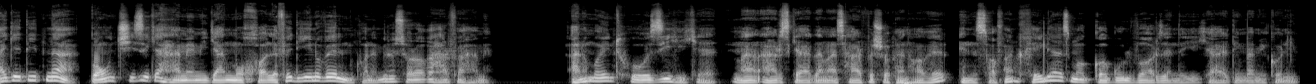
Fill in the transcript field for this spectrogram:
اگه دید نه با اون چیزی که همه میگن مخالفه دیگه اینو ول می‌کنه میره سراغ حرف همه. الان با این توضیحی که من عرض کردم از حرف شوپنهاور انصافا خیلی از ما گاگولوار زندگی کردیم و می‌کنیم.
